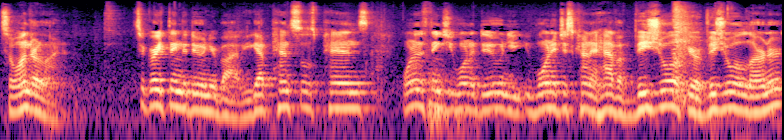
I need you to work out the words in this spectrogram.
So underline it. It's a great thing to do in your Bible. You got pencils, pens. One of the things you want to do, and you, you want to just kind of have a visual, if you're a visual learner,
